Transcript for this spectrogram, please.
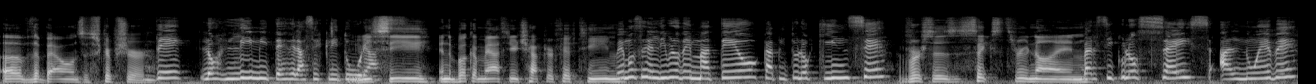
of the bounds of Scripture. de los límites de las We escrituras. see in the book of Matthew, chapter 15, Vemos en el libro de Mateo capítulo 15, verses 6 through 9, versículos 6 al 9,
